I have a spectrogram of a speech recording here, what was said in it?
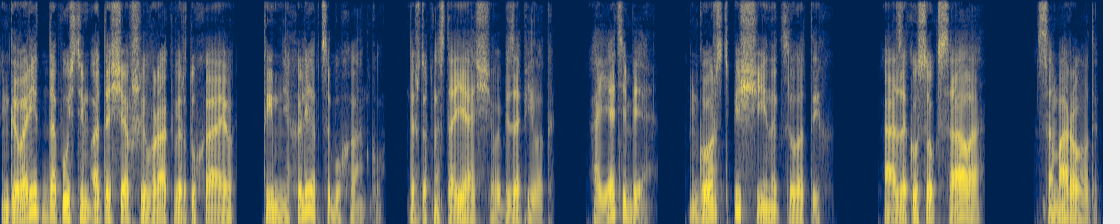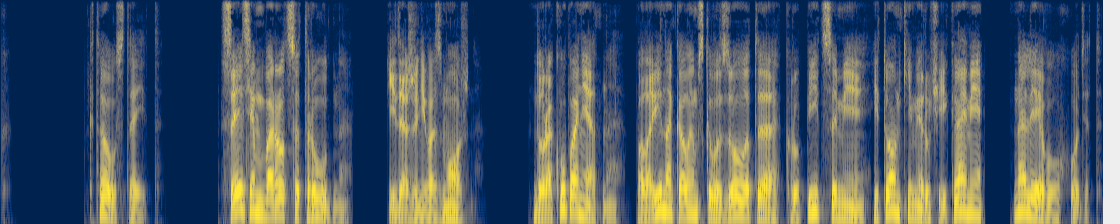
Говорит, допустим, отощавший враг вертухаю, ты мне хлебца буханку, да чтоб настоящего, без опилок, а я тебе горсть песчинок золотых, а за кусок сала — самородок. Кто устоит? С этим бороться трудно и даже невозможно. Дураку понятно, половина колымского золота крупицами и тонкими ручейками налево уходит.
